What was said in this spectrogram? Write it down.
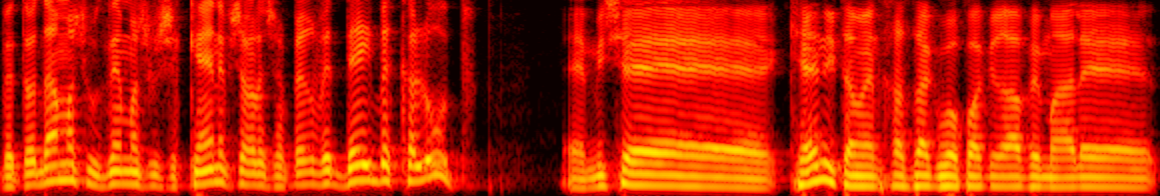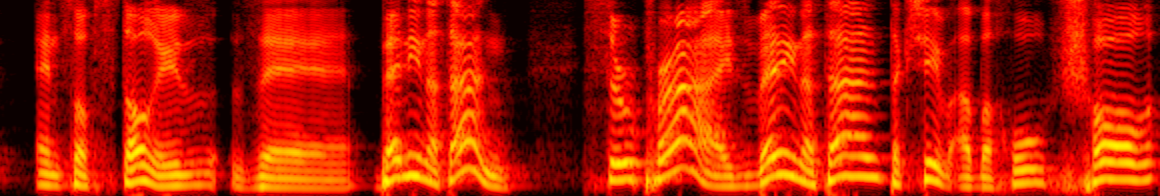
ואתה יודע משהו, זה משהו שכן אפשר לשפר, ודי בקלות. אה, מי שכן התאמן חזק בפגרה ומעלה אינסוף stories זה בני נתן. surprise, בני נתן, תקשיב, הבחור שור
